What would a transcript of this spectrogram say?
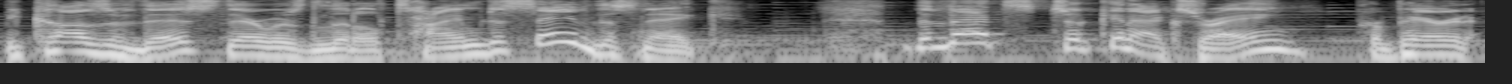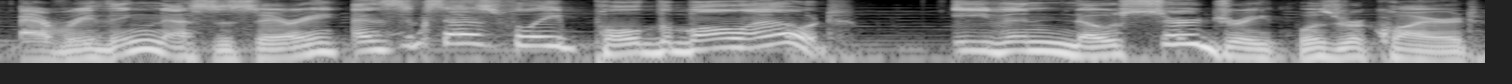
Because of this, there was little time to save the snake. The vets took an x-ray, prepared everything necessary, and successfully pulled the ball out. Even no surgery was required.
